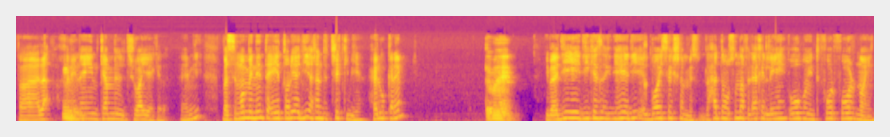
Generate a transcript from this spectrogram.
فلا خلينا. إيه نكمل شوية كده فاهمني؟ بس المهم ان انت إيه الطريقة دي عشان ت check بيها حلو الكلام؟ تمام. يبقى دي إيه دي كذا دي هي دي ال bisection method لحد ما وصلنا في الآخر لإيه؟ 0.449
